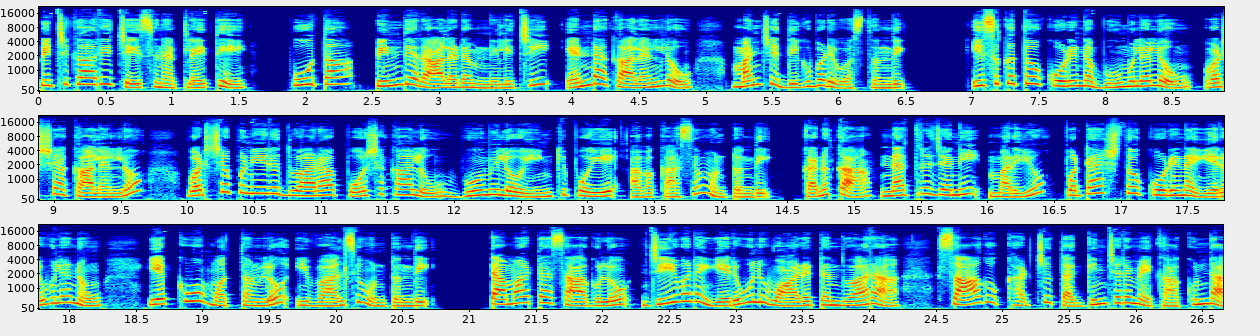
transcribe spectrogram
పిచికారీ చేసినట్లయితే పూత పిందె రాలడం నిలిచి ఎండాకాలంలో మంచి దిగుబడి వస్తుంది. ఇసుకతో కూడిన భూములలో వర్షాకాలంలో వర్షపు నీరు ద్వారా పోషకాలు భూమిలో ఇంకిపోయే అవకాశం ఉంటుంది. కనుక నత్రజని మరియు పొటాష్తో కూడిన ఎరువులను ఎక్కువ మొత్తంలో ఇవ్వాల్సి ఉంటుంది. టమాటా సాగులో జీవన ఎరువులు వాడటం ద్వారా సాగు ఖర్చు తగ్గించడమే కాకుండా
